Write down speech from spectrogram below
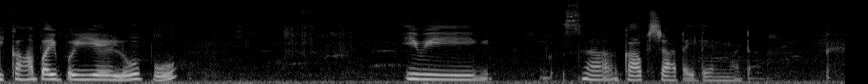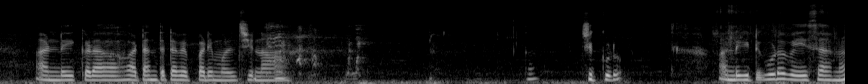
ఈ కాపు అయిపోయే లోపు ఇవి కాపు స్టార్ట్ అవుతాయి అన్నమాట అండ్ ఇక్కడ వాటంతట వెప్పడి మొలిచిన చిక్కుడు. అండ్ ఇటు కూడా వేసాను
